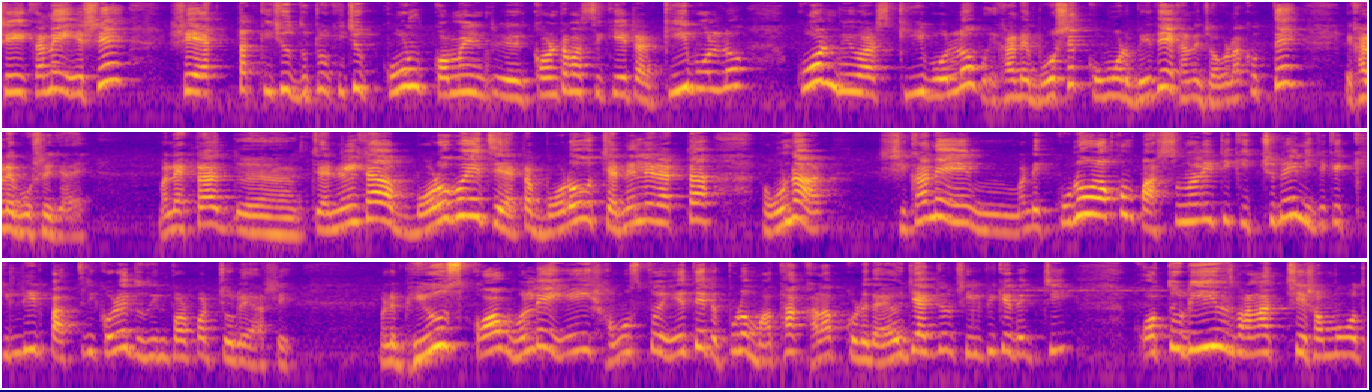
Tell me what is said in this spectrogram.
সে এখানে এসে সে একটা কিছু, দুটো কিছু কোন কমেন্ট কন্ট্রোভার্সি ক্রিয়েটার কী বলল, কোন ভিউয়ার্স কী বলল, এখানে বসে কোমর বেঁধে এখানে ঝগড়া করতে এখানে বসে যায়। মানে একটা চ্যানেলটা বড় হয়েছে, একটা বড় চ্যানেলের একটা ওনার সেখানে মানে কোনো রকম পার্সোনালিটি কিচ্ছু নেই, নিজেকে খিল্লির পাত্রী করে দুদিন পর পর চলে আসে। মানে ভিউজ কম হলে এই সমস্ত এতে পুরো মাথা খারাপ করে দেয়। ওই যে একজন শিল্পীকে দেখছি কত রিলস বানাচ্ছে সম্ভবত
